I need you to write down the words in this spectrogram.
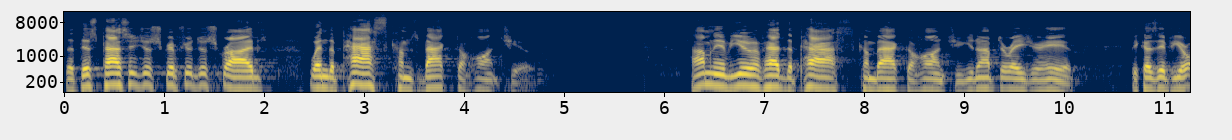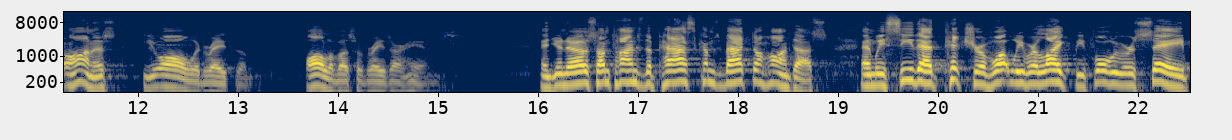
that this passage of Scripture describes when the past comes back to haunt you. How many of you have had the past come back to haunt you? You don't have to raise your hand. Because if you're honest, you all would raise them all of us would raise our hands. And you know, sometimes the past comes back to haunt us, and we see that picture of what we were like before we were saved,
